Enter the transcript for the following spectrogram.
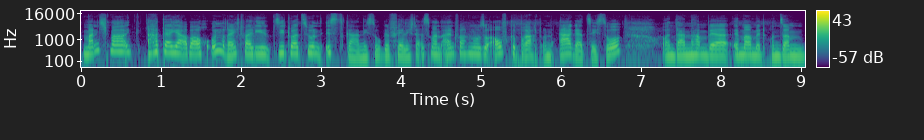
Manchmal hat er ja aber auch Unrecht, weil die Situation ist gar nicht so gefährlich. Da ist man einfach nur so aufgebracht und ärgert sich so. Und dann haben wir immer mit unserem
